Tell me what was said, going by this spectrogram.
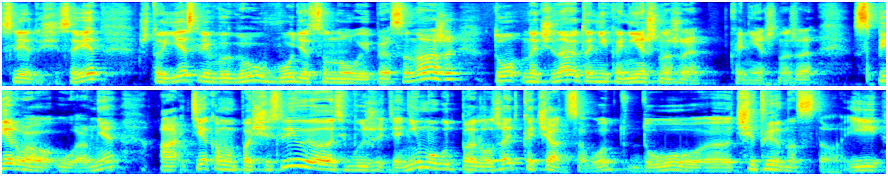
Следующий совет, что если в игру вводятся новые персонажи, то начинают они, конечно же, конечно же, с первого уровня, а те, кому посчастливилось выжить, они могут продолжать качаться вот до 14. Э, и,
